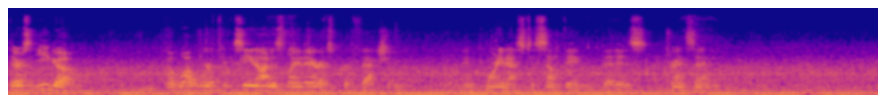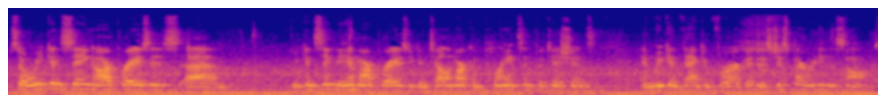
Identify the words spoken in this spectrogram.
there's ego. But what we're seeing on display there is perfection and pointing us to something that is transcendent. So we can sing our praises. Um, we can sing to Him our praise. We can tell Him our complaints and petitions. And we can thank Him for our goodness just by reading the Psalms.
